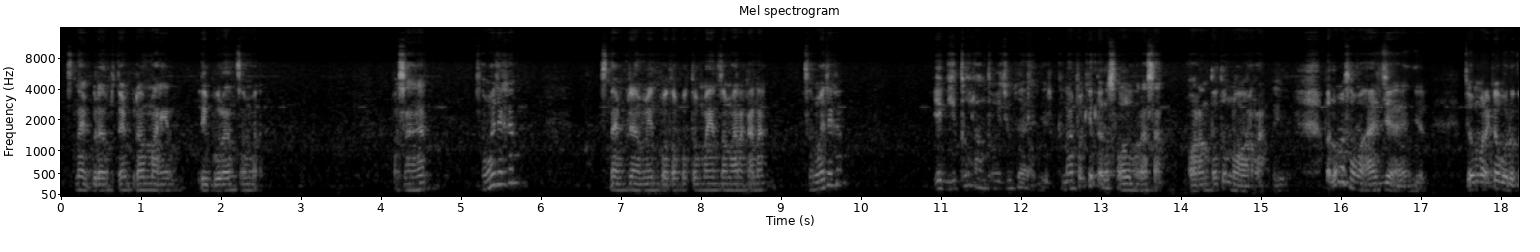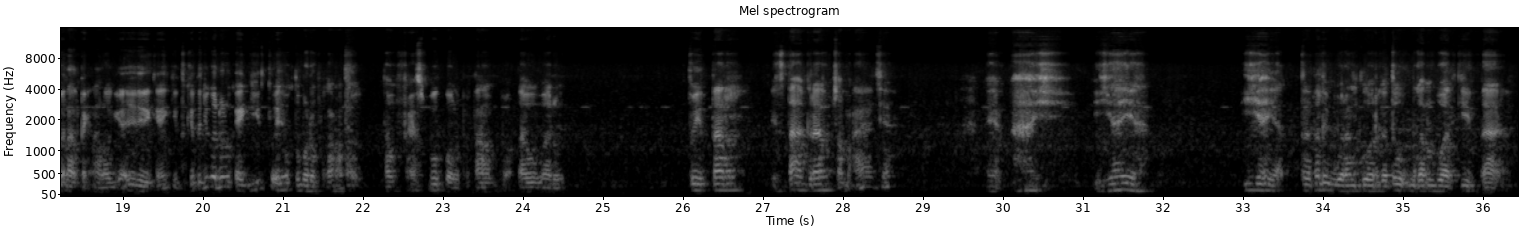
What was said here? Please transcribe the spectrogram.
snapgram snapgram main liburan sama pasangan? Sama aja kan? Snapgramin foto-foto main sama anak-anak? Sama aja kan? Ya gitu orang tua juga kenapa kita harus selalu merasa orang tua tuh norak gitu padahal sama aja anjir cuma mereka baru kenal teknologi aja jadi kayak gitu kita juga dulu kayak gitu ya waktu baru pertama tahu tahu Facebook baru pertama tahu baru Twitter, Instagram sama aja. Ya, ay, iya ya. Iya ya, ternyata liburan keluarga tuh bukan buat kita.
